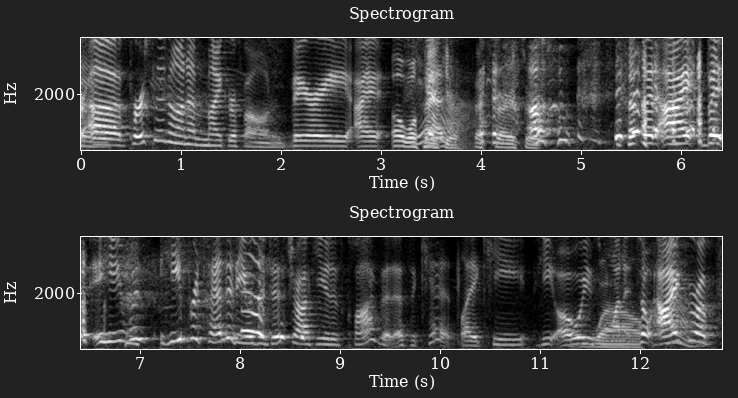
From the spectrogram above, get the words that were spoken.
Batman. a person on a microphone. Very, I. Oh well, thank you. That's very sweet. but I but he was he pretended he was a disc jockey in his closet as a kid. Like he he always Wow. wanted. So I grew up pr-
